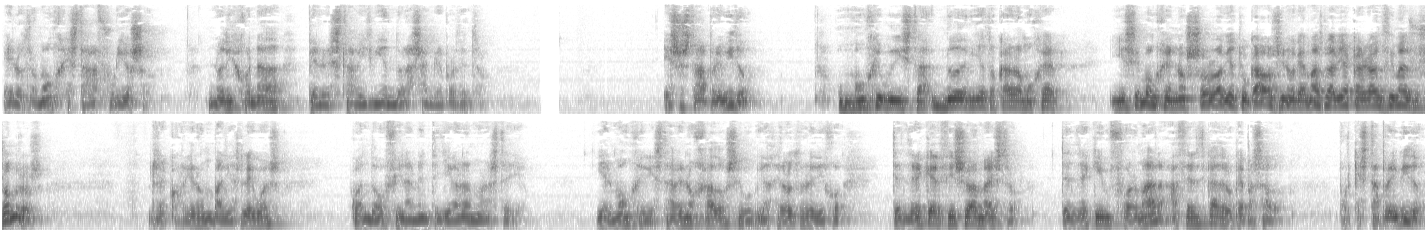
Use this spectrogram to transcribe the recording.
El otro monje estaba furioso. No dijo nada, pero estaba hirviendo la sangre por dentro. Eso estaba prohibido. Un monje budista no debía tocar a la mujer, y ese monje no solo había tocado, sino que además la había cargado encima de sus hombros. Recorrieron varias leguas cuando finalmente llegaron al monasterio. Y el monje, que estaba enojado, se volvió hacia el otro y le dijo Tendré que decírselo al maestro, tendré que informar acerca de lo que ha pasado, porque está prohibido.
